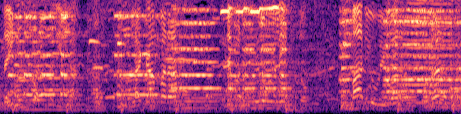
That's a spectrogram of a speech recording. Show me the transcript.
De infantería. La cámara de Marcelo Galindo, Mario Vivar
